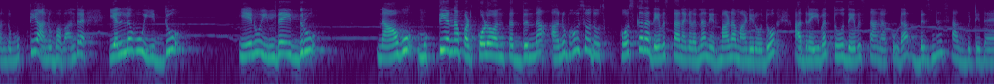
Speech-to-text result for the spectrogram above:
ಒಂದು ಮುಕ್ತಿಯ ಅನುಭವ. ಅಂದರೆ ಎಲ್ಲವೂ ಇದ್ದು, ಏನೂ ಇಲ್ಲದೆ ಇದ್ದರೂ ನಾವು ಮುಕ್ತಿಯನ್ನು ಪಡ್ಕೊಳ್ಳೋ ಅಂಥದ್ದನ್ನು ಅನುಭವಿಸೋದಕ್ಕೋಸ್ಕರ ದೇವಸ್ಥಾನಗಳನ್ನು ನಿರ್ಮಾಣ ಮಾಡಿರೋದು. ಆದರೆ ಇವತ್ತು ದೇವಸ್ಥಾನ ಕೂಡ ಬಿಸ್ನೆಸ್ ಆಗಿಬಿಟ್ಟಿದೆ.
